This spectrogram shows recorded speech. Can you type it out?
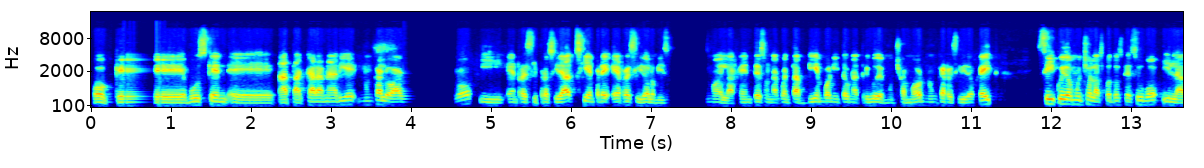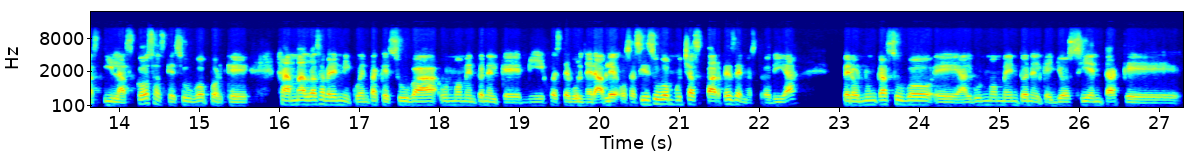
o que busquen eh, atacar a nadie, nunca lo hago y en reciprocidad siempre he recibido lo mismo de la gente. Es una cuenta bien bonita, una tribu de mucho amor, nunca he recibido hate. Sí cuido mucho las fotos que subo y las, y las cosas que subo porque jamás vas a ver en mi cuenta que suba un momento en el que mi hijo esté vulnerable. O sea, sí subo muchas partes de nuestro día, pero nunca subo eh, algún momento en el que yo sienta que,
